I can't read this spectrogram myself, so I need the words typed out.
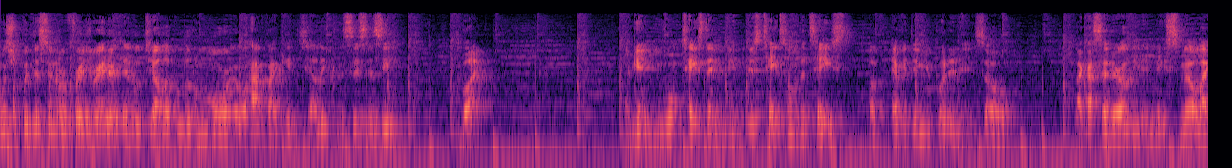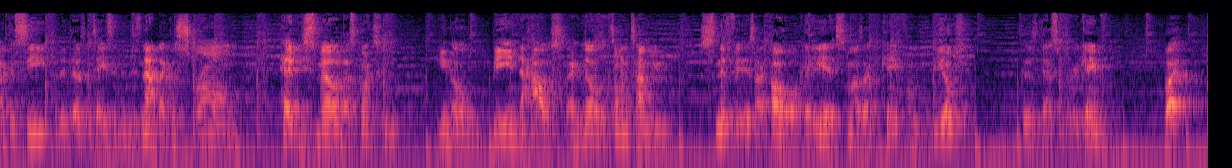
once you put this in the refrigerator, it'll gel up a little more. It will have like a jelly consistency, but again, you won't taste anything. This takes on the taste of everything you put it in. So like I said earlier, it may smell like the seed, but it doesn't taste it. And it's not like a strong, heavy smell that's going to, you know, be in the house. Like, no, it's the only time you sniff it, it's like, oh, okay, yeah, it smells like it came from the ocean because that's where it came from. But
